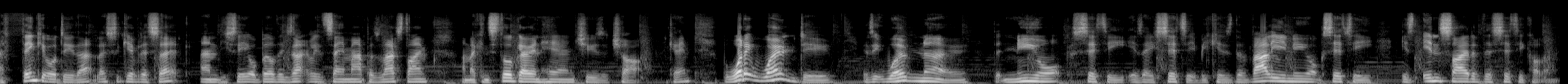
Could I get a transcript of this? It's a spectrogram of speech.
I think it will do that. Let's give it a sec. And you see it'll build exactly the same map as last time. And I can still go in here and choose a chart. Okay. But what it won't do is it won't know that New York City is a city because the value New York City is inside of the city column.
